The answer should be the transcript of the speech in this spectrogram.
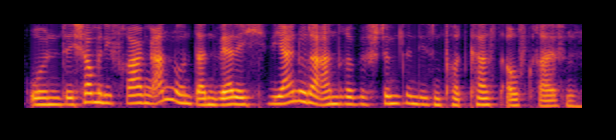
Und ich schaue mir die Fragen an und dann werde ich die ein oder andere bestimmt in diesem Podcast aufgreifen.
